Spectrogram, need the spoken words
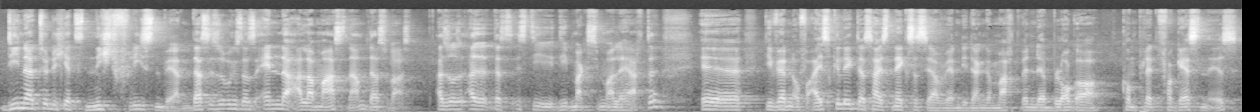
die natürlich jetzt nicht fließen werden. Das ist übrigens das Ende aller Maßnahmen, das war's. Also, also das ist die, die maximale Härte. Äh, die werden auf Eis gelegt, das heißt, nächstes Jahr werden die dann gemacht, wenn der Blogger komplett vergessen ist.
